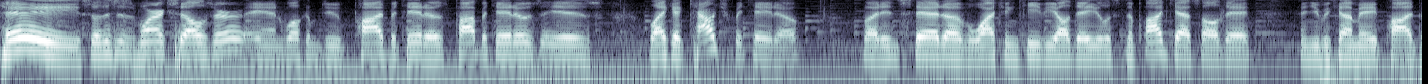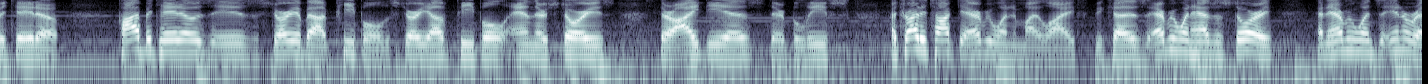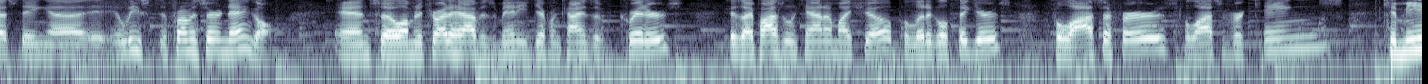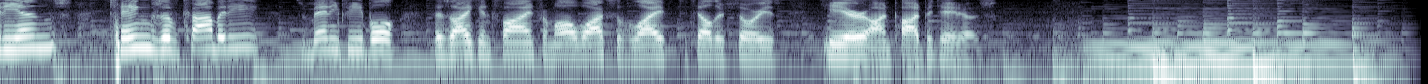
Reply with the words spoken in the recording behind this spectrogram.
Hey, so this is Mark Selzer, and welcome to Pod Potatoes. Pod Potatoes is like a couch potato, but instead of watching TV all day, you listen to podcasts all day, and you become a pod potato. Pod Potatoes is a story about people, the story of people and their stories, their ideas, their beliefs. I try to talk to everyone in my life because everyone has a story and everyone's interesting, uh, at least from a certain angle. And so I'm going to try to have as many different kinds of critters as I possibly can on my show political figures, philosophers, philosopher kings, comedians, kings of comedy, as many people as I can find from all walks of life to tell their stories here on Pod Potatoes.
